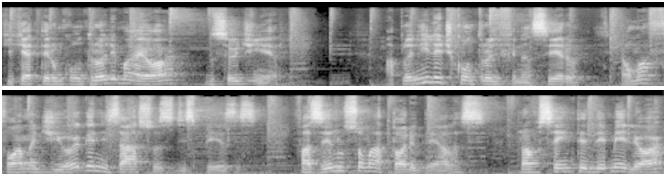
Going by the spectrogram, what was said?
que quer ter um controle maior do seu dinheiro. A planilha de controle financeiro é uma forma de organizar suas despesas, fazendo um somatório delas, para você entender melhor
